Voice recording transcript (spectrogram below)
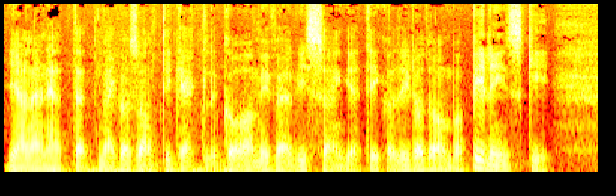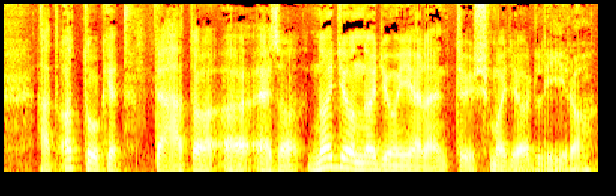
jelenhetett meg az Antikekliga, amivel visszaengedték az irodalomba. Pilinszki Hát attól kell, tehát a, a, ez a nagyon-nagyon jelentős magyar líra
